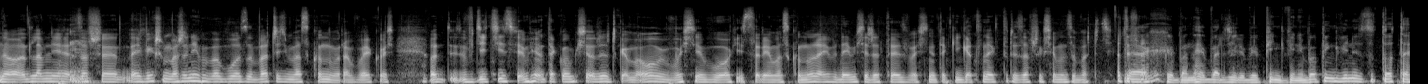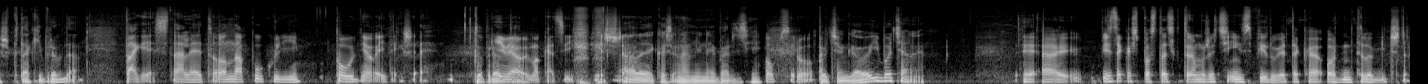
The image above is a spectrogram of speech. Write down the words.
No, dla mnie zawsze największym marzeniem chyba było zobaczyć Maskonura, bo jakoś od, w dzieciństwie miałem taką książeczkę małą i właśnie było historia Maskonura i wydaje mi się, że to jest właśnie taki gatunek, który zawsze chciałbym zobaczyć. A ty, Ja chyba najbardziej lubię pingwiny, bo pingwiny to, to też ptaki, prawda? Tak jest, ale to na półkuli południowej, także To prawda. nie miałem okazji jeszcze Ale jakoś one mnie najbardziej obserwować. pociągały i bociany. E, A jest jakaś postać, która może ci inspiruje, taka ornitologiczna?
